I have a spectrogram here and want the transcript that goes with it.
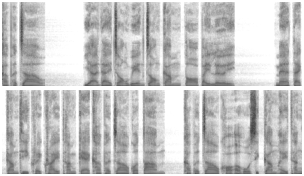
ข้าพเจ้า อย่าได้จองเวรจองกรรมต่อไปเลย แม้แต่กรรมที่ใครๆทำแก่ข้าพเจ้าก็ตาม ข้าพเจ้าขออโหสิกรรมให้ทั้ง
